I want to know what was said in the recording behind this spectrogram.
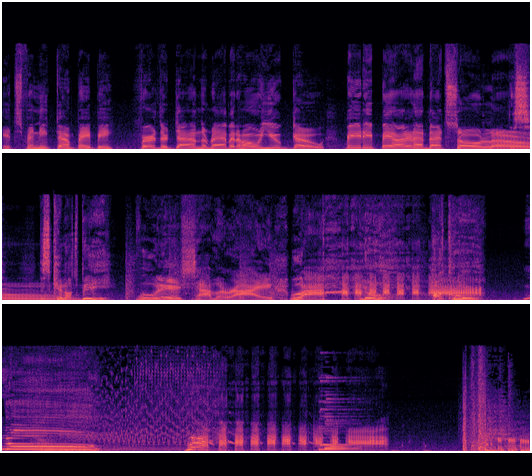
it's finito, baby. Further down the rabbit hole you go. Beady not have that solo. This, this cannot be! Foolish samurai! No! Aku! No! No!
